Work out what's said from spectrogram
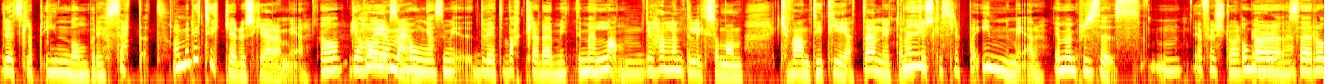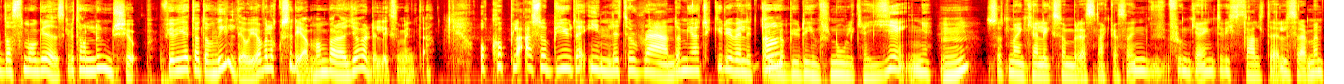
du vet, släppt in dem på det sättet. ja, men det tycker jag du ska göra mer. Ja, jag Då har jag liksom med. många som du vet, vacklar där mitt emellan. Mm, Det handlar inte liksom om kvantiteten utan Nej. att du ska släppa in mer. Ja men precis. Mm, jag förstår. Och bara så här, rodda små grejer. Ska vi ta en lunch ihop? För jag vet ju att de vill det och jag vill också det. Man bara gör det liksom inte. Och koppla, alltså bjuda in lite random. Jag tycker det är väldigt kul Ja. att bjuda in från olika gäng. Mm. Så att man kan liksom börja snacka. Sen funkar inte vissa alltid. Eller sådär, men,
